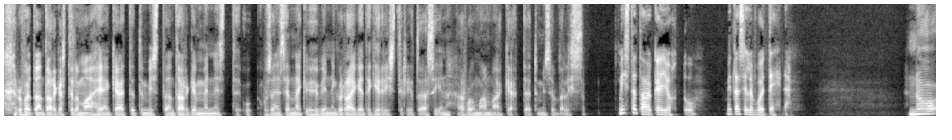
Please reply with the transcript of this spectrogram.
ruvetaan tarkastelemaan heidän käyttäytymistään tarkemmin, niin sitten usein siellä näkyy hyvin niin raikeitakin ristiriitoja siinä arvomaailman ja käyttäytymisen välissä. Mistä tämä oikein johtuu? Mitä sille voi tehdä? No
